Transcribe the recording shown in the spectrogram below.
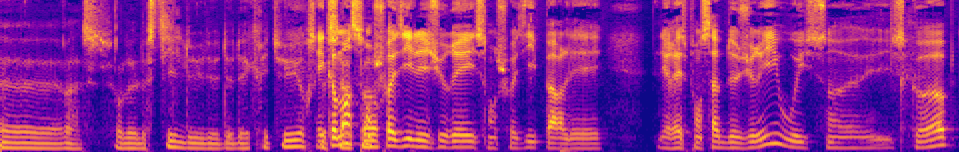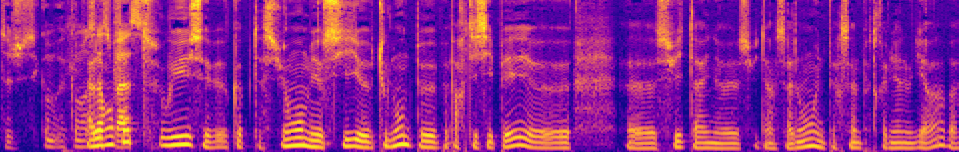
euh, voilà, sur le, style de, l'écriture. Et comment sont choisis les jurés? Ils sont choisis par les les responsables de jury ou ils, sont, ils se cooptent Je sais comment, comment Alors ça se en fait, oui, c'est cooptation, mais aussi euh, tout le monde peut, peut participer. Euh, euh, suite, à une, suite à un salon, une personne peut très bien nous dire ah, bah,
